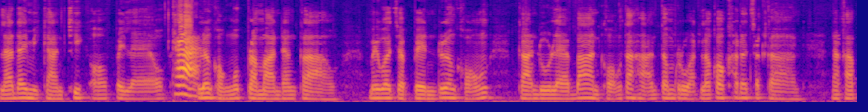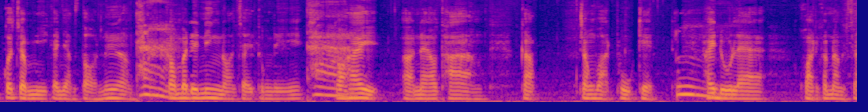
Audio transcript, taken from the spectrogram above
และได้มีการคิกออฟไปแล้วค่ะเรื่องของงบประมาณดังกล่าว ไม่ว่าจะเป็นเรื่องของการดูแลบ้านของทหารตำรวจแล้วก็ข้าราชการนะครับก็จะมีกันอย่างต่อเนื่องค่ะก็ไม่ได้นิ่งนอนใจตรงนี้ค่ะก็ให้อ่าแนวทางกับจังหวัดภูเก็ตอืมให้ดูแล ขวัญกำลังใจ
